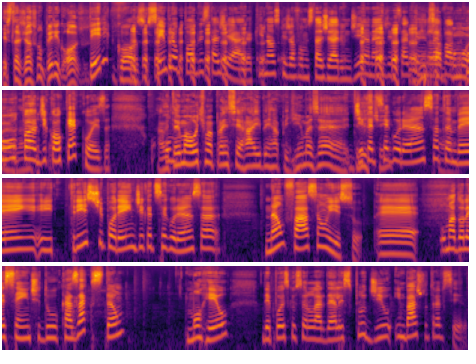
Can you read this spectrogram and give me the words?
Estagiários são perigosos. Perigoso. Sempre é o pobre estagiário. Aqui nós que já fomos estagiário um dia, né? A gente sabe que a gente gente sabe leva a é, culpa né? de qualquer coisa. Aí eu tenho uma última para encerrar aí bem rapidinho, mas é. Dica triste, de hein? segurança também. E triste, porém, dica de segurança. Não façam isso. É, uma adolescente do Cazaquistão morreu depois que o celular dela explodiu embaixo do travesseiro.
